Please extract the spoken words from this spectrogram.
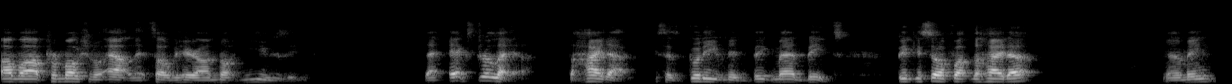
of our promotional outlets over here are not using. That extra layer, the hideout. It says, Good evening, big man beats. Big yourself up the hideout. You know what I mean?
